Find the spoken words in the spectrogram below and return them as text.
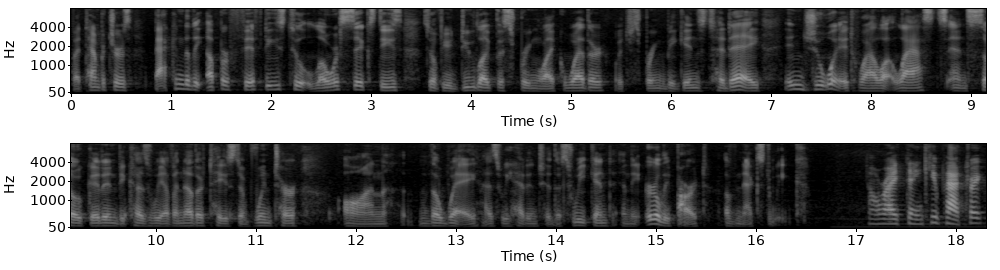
But temperatures back into the upper 50s to lower 60s, so if you do like the spring-like weather, which spring begins today, enjoy it while it lasts and soak it in because we have another taste of winter on the way as we head into this weekend and the early part of next week. All right. Thank you, Patrick.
